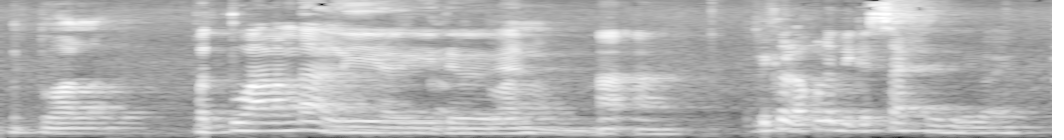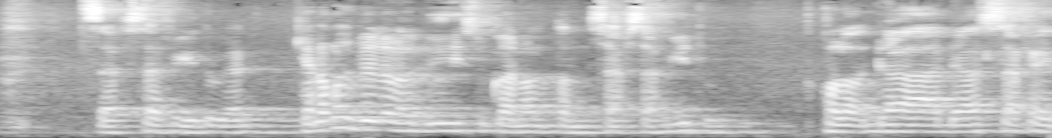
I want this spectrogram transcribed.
Petualang. petualang kali ya gitu kan. Heeh. tapi kalau aku lebih ke chef gitu ya chef chef gitu kan karena aku lebih lebih suka nonton chef chef gitu kalau ada ada cewek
